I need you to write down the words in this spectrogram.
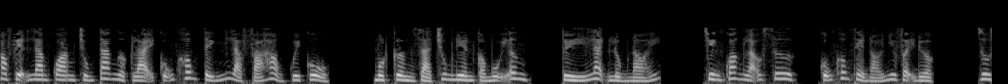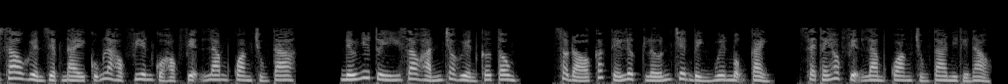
học viện Lam Quang chúng ta ngược lại cũng không tính là phá hỏng quy củ. Một cường giả trung niên có mũi ưng, Túy lạnh lùng nói. Trình Quang lão sư, cũng không thể nói như vậy được. Dù sao huyền diệp này cũng là học viên của học viện Lam Quang chúng ta. Nếu như tùy giao hắn cho huyền cơ tông, sau đó các thế lực lớn trên bình nguyên mộng cảnh, sẽ thấy học viện Lam Quang chúng ta như thế nào.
